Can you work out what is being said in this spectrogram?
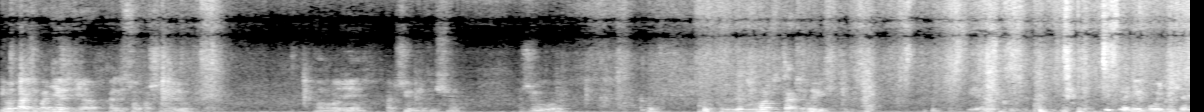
И вот так же подержите, я колесо пошевелю. Ну, вроде подшипник еще живой. Рыбу Можете так же вывесить? Да не бойтесь, сейчас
